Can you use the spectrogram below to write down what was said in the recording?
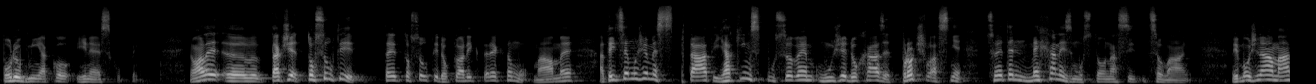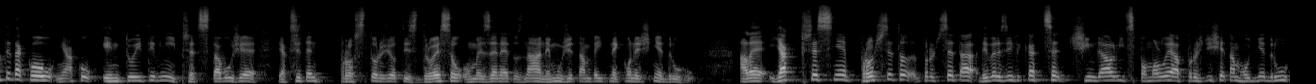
podobný jako jiné skupiny. No ale, takže to jsou ty to, to jsou ty doklady, které k tomu máme. A teď se můžeme ptát, jakým způsobem může docházet. Proč vlastně? Co je ten mechanismus toho nasycování? Vy možná máte takovou nějakou intuitivní představu, že jak si ten prostor, že ty zdroje jsou omezené, to znamená, nemůže tam být nekonečně druhů. Ale jak přesně, proč se, to, proč se ta diverzifikace čím dál víc pomaluje a proč, když je tam hodně druhů,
